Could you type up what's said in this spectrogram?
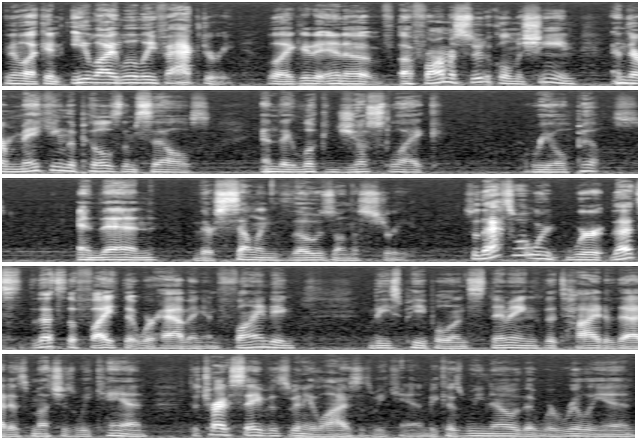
you know, like an Eli Lilly factory, like in a, a pharmaceutical machine, and they're making the pills themselves, and they look just like real pills, and then they're selling those on the street. So that's what we're we're that's that's the fight that we're having, and finding these people and stemming the tide of that as much as we can to try to save as many lives as we can because we know that we're really in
